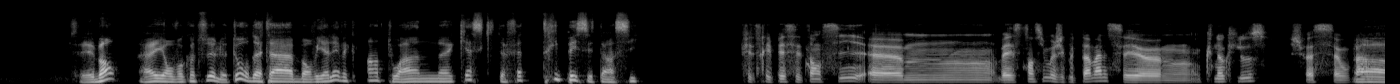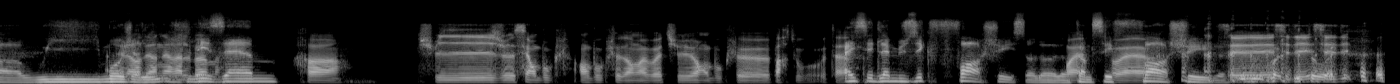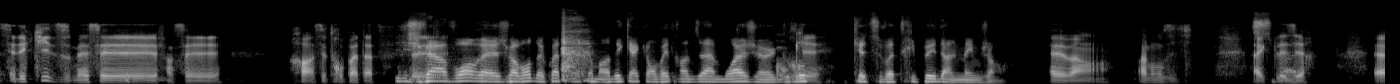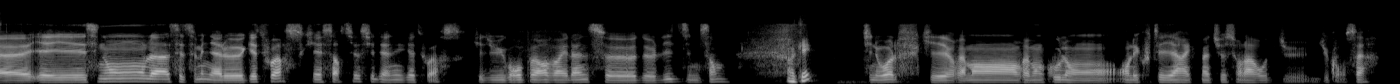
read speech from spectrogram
C'est bon. Hey, on va continuer le tour de table. On va y aller avec Antoine. Qu'est-ce qui te fait triper ces temps-ci? fait triper ces temps-ci. Euh, bah, ces temps-ci, moi, j'écoute pas mal. C'est euh, Knock Loose. Je sais pas si ça vous parle. Ah oui, moi, leur je, les aime. Ah, je suis, je, c'est en boucle, en boucle dans ma voiture, en boucle partout au taf. Hey, c'est de la musique fâchée, ça, là. là, Ouais, comme c'est ouais, fâché. C'est des, c'est des- c'est des kids, mais c'est, enfin c'est, ah, c'est trop patate. Je vais, avoir, euh, je vais avoir de quoi te recommander quand on va être rendu à moi. J'ai un groupe que tu vas triper dans le même genre. Eh ben, allons-y, avec Super. plaisir. Euh, et sinon, là, cette semaine, il y a le Get Worse qui est sorti aussi, le dernier Get Worse, qui est du groupe Power Violence euh, de Leeds, il me semble. OK? Teen Wolf, qui est vraiment, vraiment cool. On, on l'écoutait hier avec Mathieu sur la route du, du concert.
